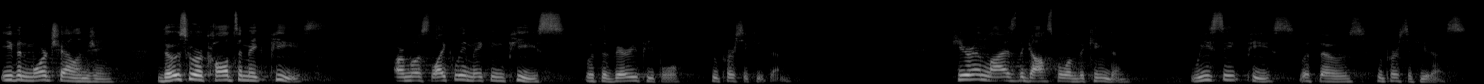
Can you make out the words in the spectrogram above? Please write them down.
Even more challenging, those who are called to make peace are most likely making peace with the very people who persecute them. Herein lies the gospel of the kingdom we seek peace with those who persecute us.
